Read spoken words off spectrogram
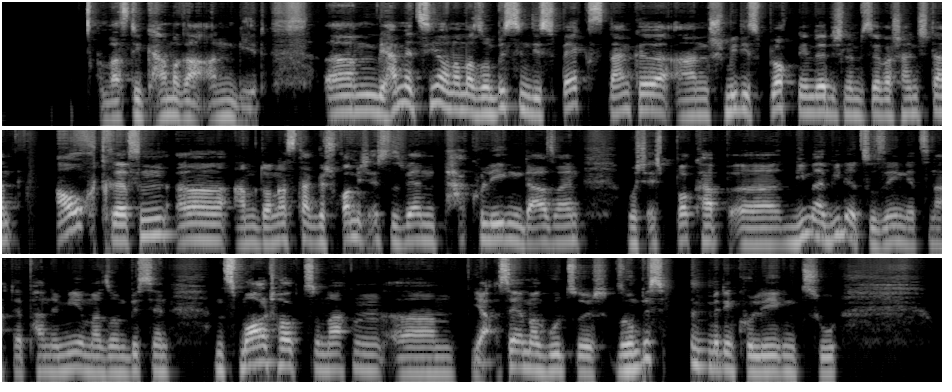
was die Kamera angeht. Ähm, wir haben jetzt hier auch nochmal so ein bisschen die Specs. Danke an Schmidis Blog, den werde ich nämlich sehr wahrscheinlich dann auch treffen äh, am Donnerstag. Ich freue mich echt, es werden ein paar Kollegen da sein, wo ich echt Bock habe, äh, die mal wiederzusehen, jetzt nach der Pandemie immer so ein bisschen einen Smalltalk zu machen. Ähm, ja, ist ja immer gut, so, so ein bisschen mit den Kollegen zu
